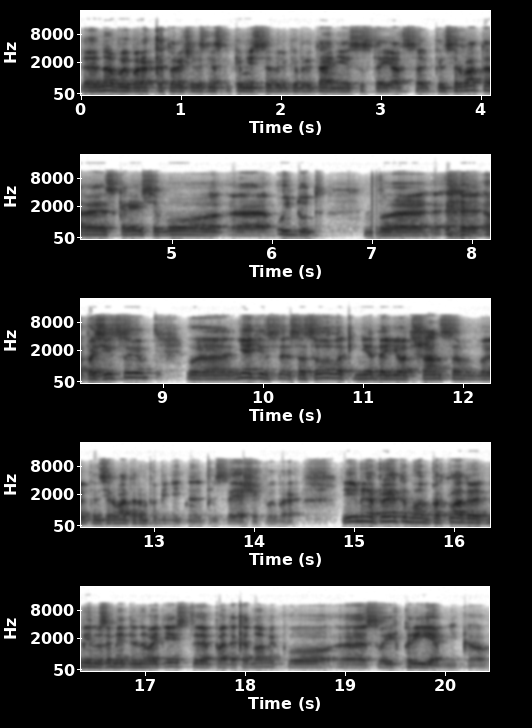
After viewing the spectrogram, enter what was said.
на выборах, которые через несколько месяцев в Великобритании состоятся, консерваторы, скорее всего, э, уйдут в э, оппозицию. Ни один социолог не дает шансов консерваторам победить на предстоящих выборах. И именно поэтому он подкладывает мину замедленного действия под экономику своих преемников.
